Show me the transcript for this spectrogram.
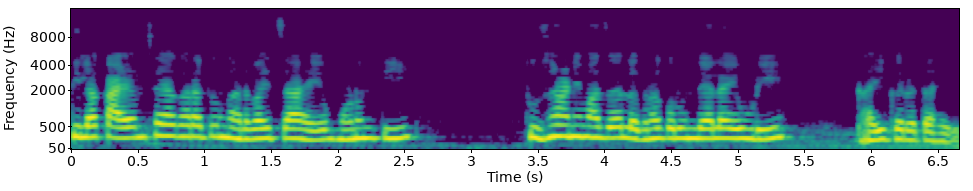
तिला कायमचं या घरातून घालवायचं आहे म्हणून ती तुझं आणि माझं लग्न करून द्यायला एवढी घाई करत आहे.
